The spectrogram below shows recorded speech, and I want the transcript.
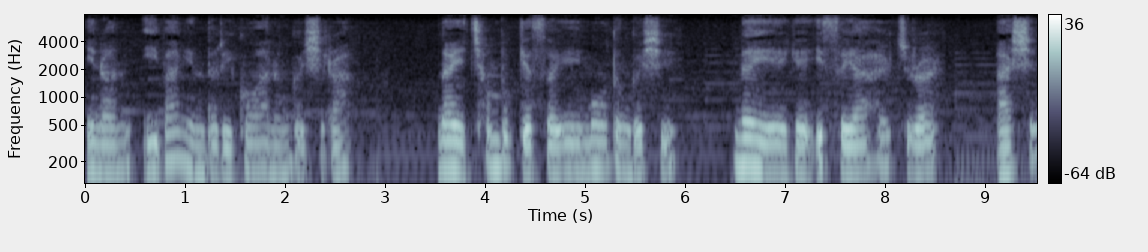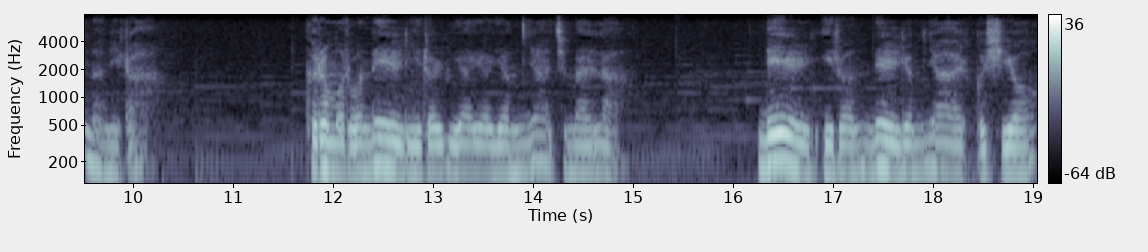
이는 이방인들이 구하는 것이라. 너희 천부께서 이 모든 것이 너희에게 있어야 할 줄을 아시느니라. 그러므로 내일 일을 위하여 염려하지 말라. 내일 일은 내일 염려할 것이요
